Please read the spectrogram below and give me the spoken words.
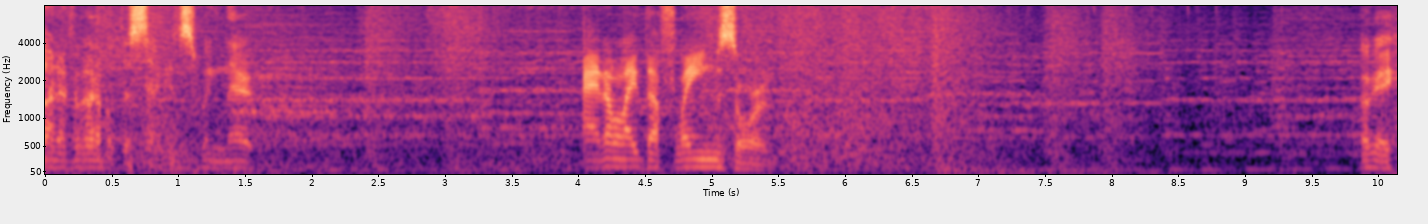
God, I forgot about the second swing there. I don't like the flame sword. Okay.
